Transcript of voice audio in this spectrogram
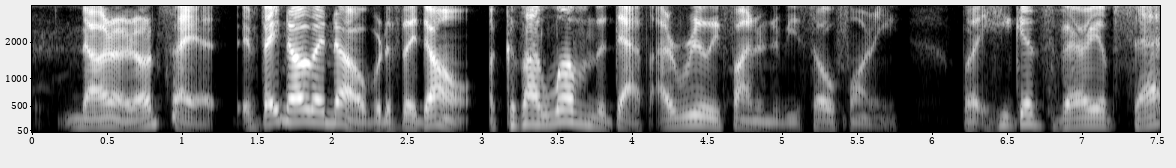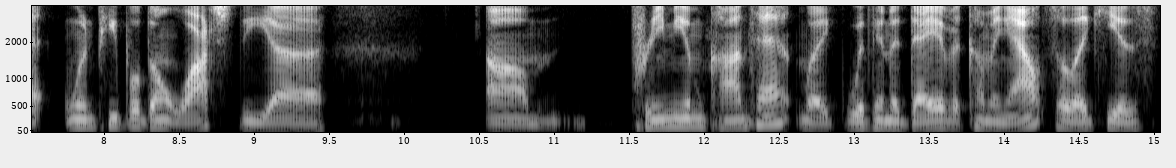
no, no, don't say it. If they know, they know. But if they don't, because I love him to death, I really find him to be so funny. But he gets very upset when people don't watch the uh, um, premium content like within a day of it coming out. So like he has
